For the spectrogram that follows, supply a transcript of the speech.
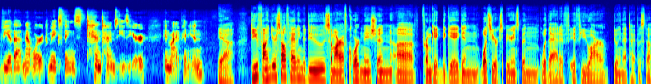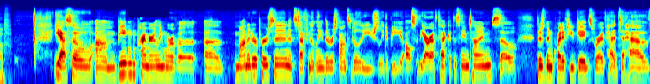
via that network makes things 10 times easier in my opinion yeah do you find yourself having to do some rf coordination uh, from gig to gig and what's your experience been with that if if you are doing that type of stuff yeah so um, being primarily more of a, a monitor person, it's definitely the responsibility usually to be also the RF tech at the same time. So there's been quite a few gigs where I've had to have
